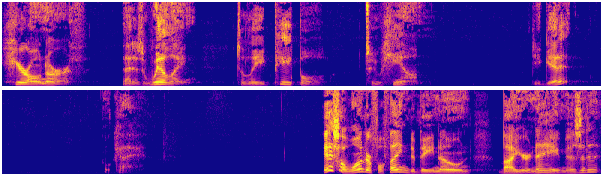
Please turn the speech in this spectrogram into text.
here on earth that is willing to lead people to him. Do you get it? Okay. It's a wonderful thing to be known by your name, isn't it?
